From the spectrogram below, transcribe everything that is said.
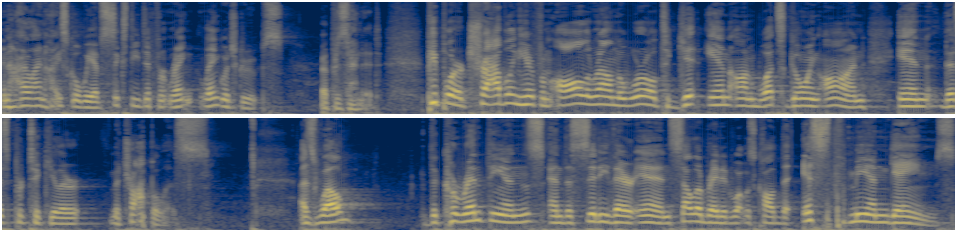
In Highline High School, we have 60 different language groups represented. People are traveling here from all around the world to get in on what's going on in this particular metropolis. As well, the Corinthians and the city therein celebrated what was called the Isthmian Games.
